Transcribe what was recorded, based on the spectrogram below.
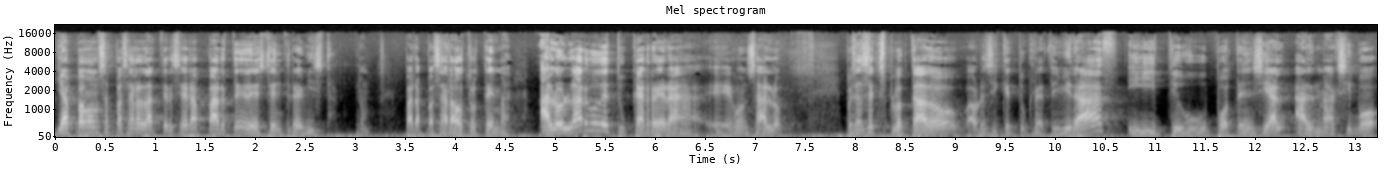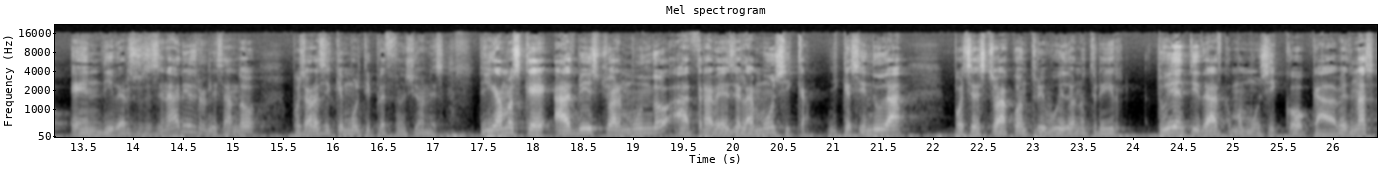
Ya vamos a pasar a la tercera parte de esta entrevista, ¿no? Para pasar a otro tema. A lo largo de tu carrera, eh, Gonzalo, pues has explotado ahora sí que tu creatividad y tu potencial al máximo en diversos escenarios, realizando pues ahora sí que múltiples funciones. Digamos que has visto al mundo a través de la música y que sin duda pues esto ha contribuido a nutrir tu identidad como músico cada vez más.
